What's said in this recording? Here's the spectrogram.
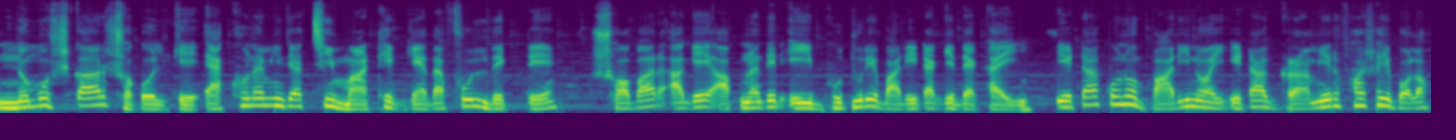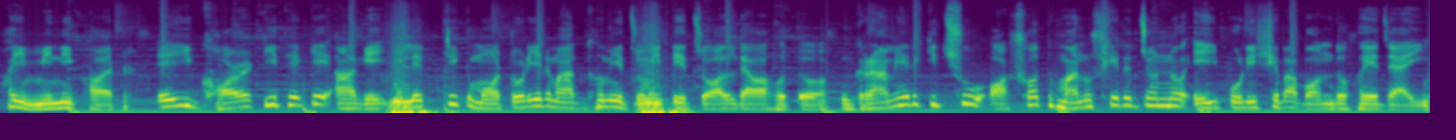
নমস্কার সকলকে। এখন আমি যাচ্ছি মাঠে গেঁদা ফুল দেখতে। সবার আগে আপনাদের এই ভুতুরে বাড়িটাকে দেখাই। এটা কোনো বাড়ি নয়, এটা গ্রামের ভাষায় বলা হয় মিনি ঘর এই ঘরটি থেকে আগে ইলেকট্রিক মোটরের মাধ্যমে জমিতে জল দেওয়া হতো। গ্রামের কিছু অসৎ মানুষের জন্য এই পরিষেবা বন্ধ হয়ে যায়।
